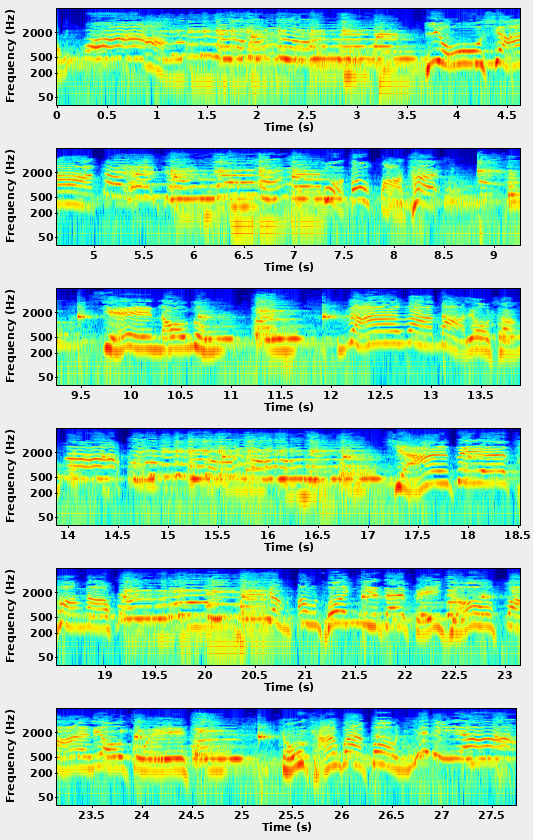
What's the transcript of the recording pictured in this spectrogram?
我又下在京，过早发财，心恼怒，俺俺骂了声啊！现在唱安华，想当初你在北京犯了罪，周天官报你的呀！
